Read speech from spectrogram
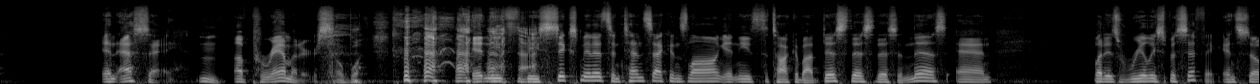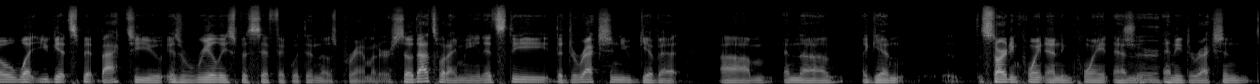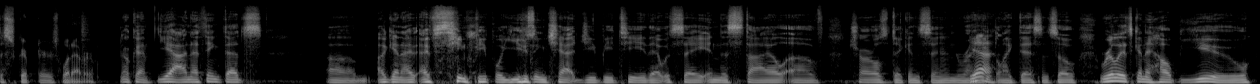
an essay Mm. of parameters Oh boy. it needs to be six minutes and 10 seconds long. It needs to talk about this, this, this, and this. And, but it's really specific. And so what you get spit back to you is really specific within those parameters. So that's what I mean. It's the, the direction you give it. Um, and the, again, the starting point, ending point, and Sure. any direction, descriptors, whatever. Okay. Yeah, and I think that's um, again, I, I've seen people using Chat GPT that would say in the style of Charles Dickinson, right? Yeah. Like this. And so really it's gonna help you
